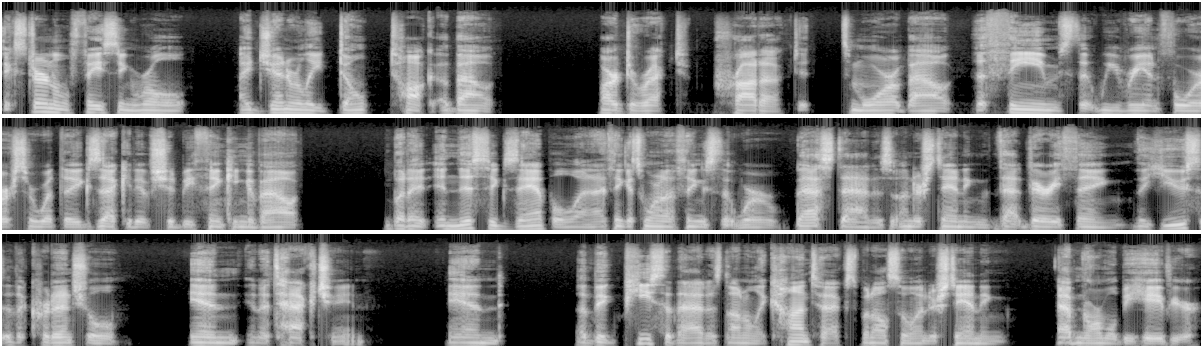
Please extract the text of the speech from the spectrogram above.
external facing role, I generally don't talk about our direct product. It's more about the themes that we reinforce or what the executive should be thinking about but in this example, and I think it's one of the things that we're best at is understanding that very thing, the use of the credential in an attack chain. And a big piece of that is not only context, but also understanding abnormal behavior.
